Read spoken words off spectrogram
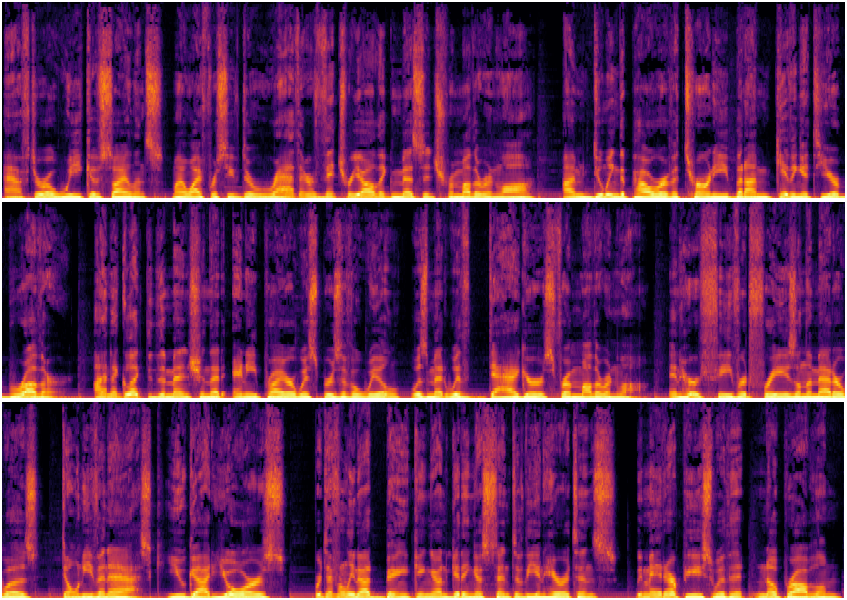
After a week of silence, my wife received a rather vitriolic message from mother in law I'm doing the power of attorney, but I'm giving it to your brother. I neglected to mention that any prior whispers of a will was met with daggers from mother in law, and her favorite phrase on the matter was, Don't even ask, you got yours. We're definitely not banking on getting a cent of the inheritance. We made our peace with it, no problem,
